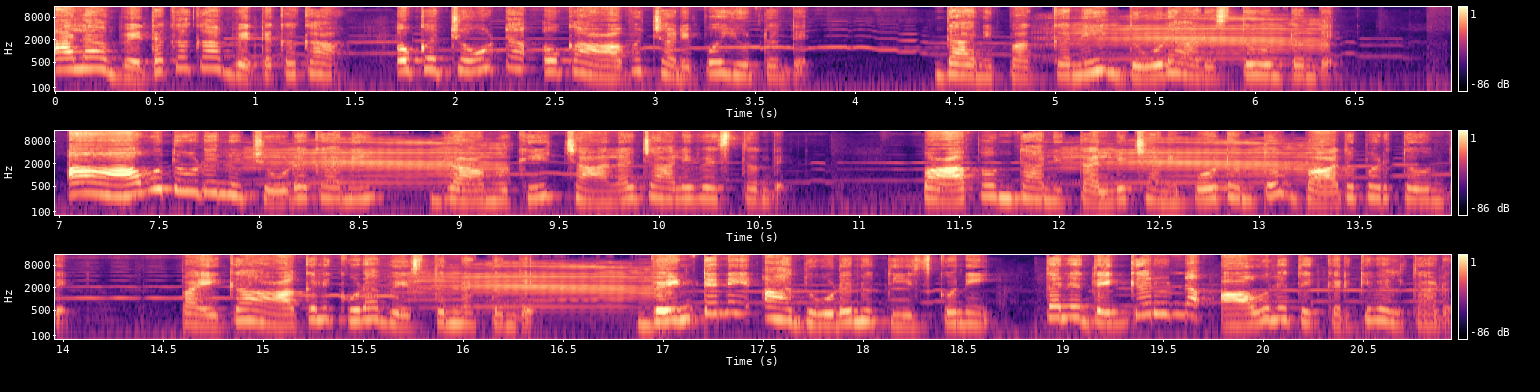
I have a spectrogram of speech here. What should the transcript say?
అలా వెతకగా వెతకగా ఒక చోట ఒక ఆవు చనిపోయి ఉంటుంది. దాని పక్కనే దూడ అరుస్తూ ఉంటుంది. ఆ ఆవు దూడను చూడగానే రాముకి చాలా జాలి వేస్తుంది. పాపం దాని తల్లి చనిపోవటంతో బాధపడుతూ ఉంది పైగా ఆకలి కూడా వేస్తున్నట్టుంది. వెంటనే ఆ దూడను తీసుకుని తన దగ్గరున్న ఆవుల దగ్గరికి వెళ్తాడు.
